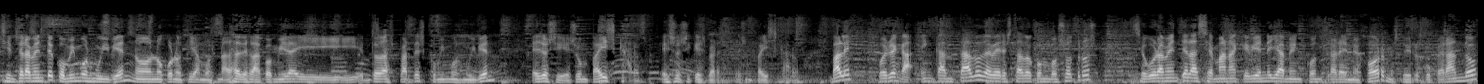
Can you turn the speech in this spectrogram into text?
sinceramente comimos muy bien, no, no conocíamos nada de la comida y en todas partes comimos muy bien. Eso sí, es un país caro, eso sí que es verdad, es un país caro. ¿Vale? Pues venga, encantado de haber estado con vosotros. Seguramente la semana que viene ya me encontraré mejor, me estoy recuperando.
